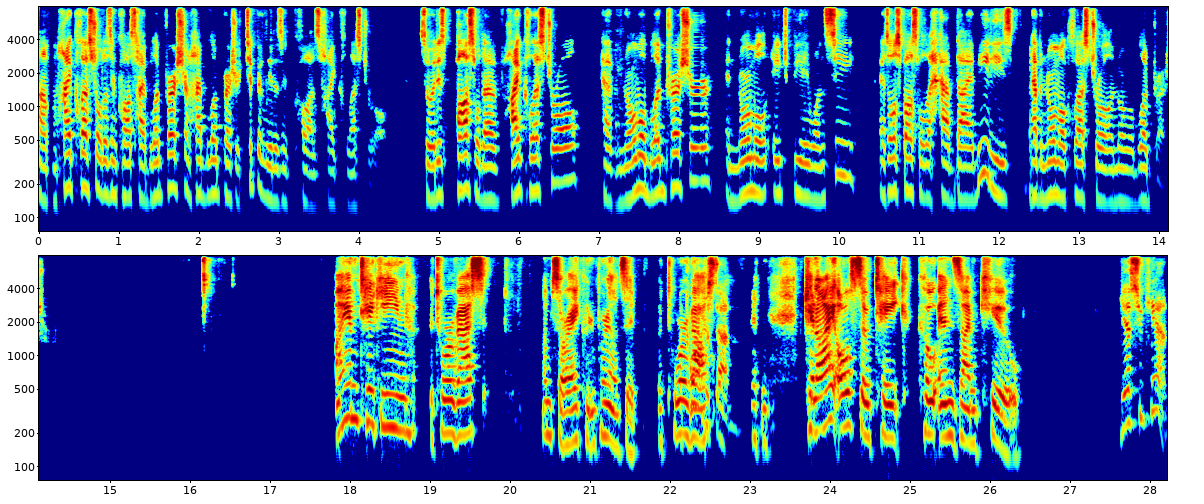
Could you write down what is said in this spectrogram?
Um, high cholesterol doesn't cause high blood pressure, and high blood pressure typically doesn't cause high cholesterol. So it is possible to have high cholesterol, have normal blood pressure, and normal HbA1c. And it's also possible to have diabetes, but have a normal cholesterol and normal blood pressure. I am taking atorvas. I'm sorry, I couldn't pronounce it. Atorvastatin. Can I also take coenzyme Q? Yes, you can.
